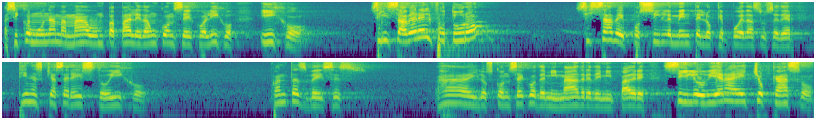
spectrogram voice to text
Así como una mamá o un papá le da un consejo al hijo, hijo, sin saber el futuro, si sabe posiblemente lo que pueda suceder, tienes que hacer esto, hijo. ¿Cuántas veces, ay, los consejos de mi madre, de mi padre, si le hubiera hecho caso,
